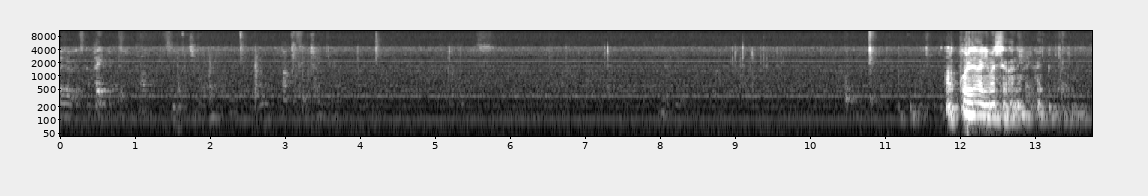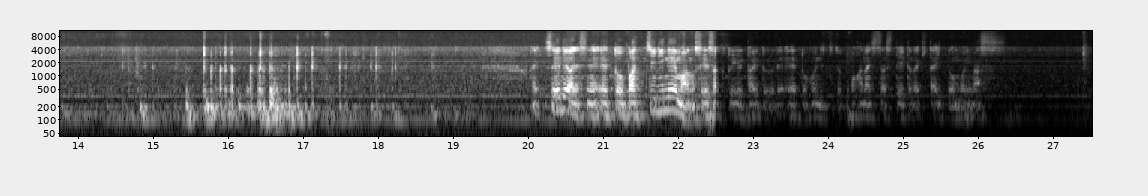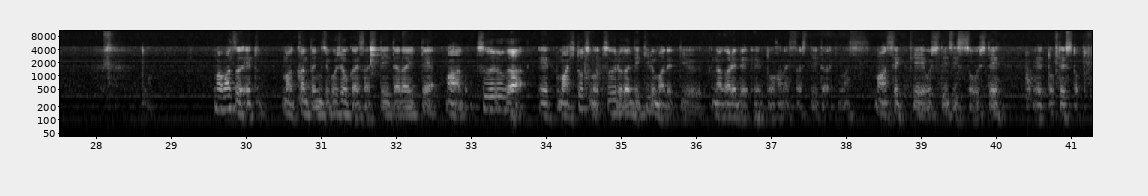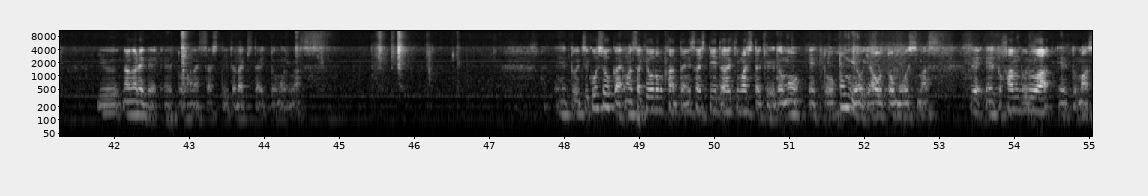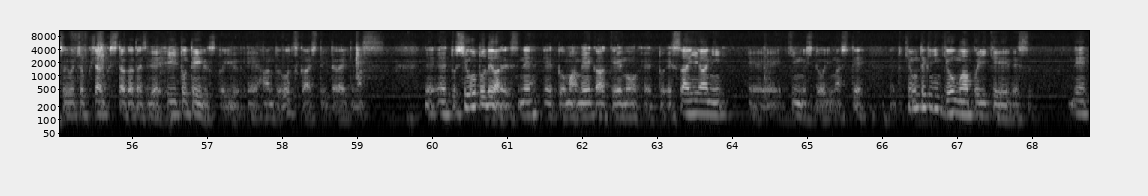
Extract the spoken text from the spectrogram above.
大丈夫ですか？はいあこれで入りましたかね。はい。はい、それではですね、えっと、バッチリネーマーの制作というタイトルで、えっと、本日ちょっとお話しさせていただきたいと思います。まあ、まず、えっと、まあ、簡単に自己紹介させていただいて、まあ、ツールが、えっと、まあ、一つのツールができるまでっていう流れで、えっと、お話しさせていただきます。まあ、設計をして、実装して、えっと、テストという流れで、えっと、お話しさせていただきたいと思います。えっと、自己紹介、まあ、先ほども簡単にさせていただきましたけれども、えっと、本名、八尾と申します。で、えっと、ハンドルは、えっとまあ、それを直訳した形で、エイトテイルズという、えーハンドルを使わせていただいてます。でえっと、仕事ではですね、えっとまあ、メーカー系の、えっと、SIR に、えー勤務しておりまして、えっと、基本的に業務アプリ系です。で、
